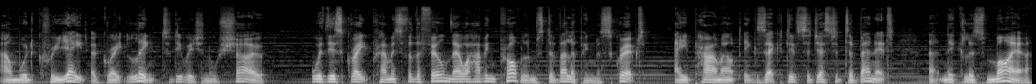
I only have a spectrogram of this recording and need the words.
and would create a great link to the original show. With this great premise for the film, they were having problems developing the script. A Paramount executive suggested to Bennett that Nicholas Meyer,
